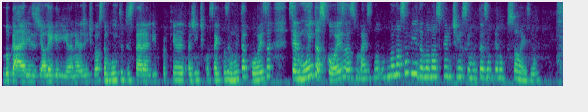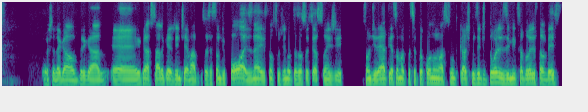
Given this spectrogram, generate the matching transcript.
lugares de alegria, né? A gente gosta muito de estar ali porque a gente consegue fazer muita coisa, ser muitas coisas, mas no, na nossa vida, no nosso cantinho, sem muitas interrupções, né? Poxa, legal, obrigado. É engraçado que a gente é uma associação de pós, né? Estão surgindo outras associações de som direto, e essa é uma que você tocou num assunto que eu acho que os editores e mixadores talvez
